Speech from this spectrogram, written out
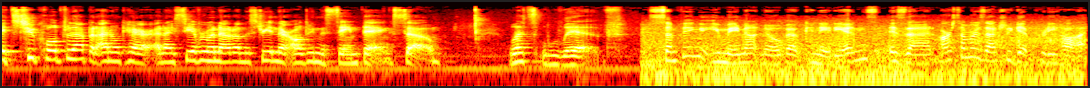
it's too cold for that, but I don't care. And I see everyone out on the street and they're all doing the same thing. So let's live. Something you may not know about Canadians is that our summers actually get pretty hot.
